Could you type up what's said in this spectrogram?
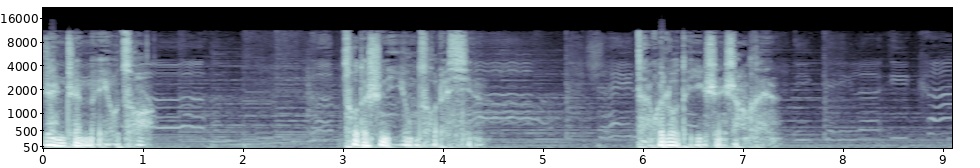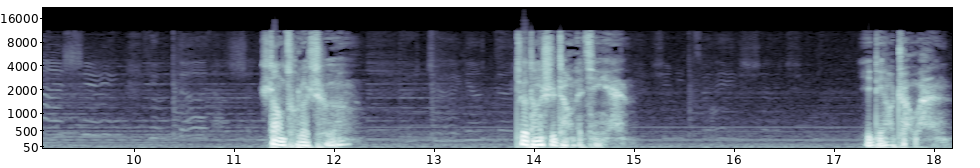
认真没有错，错的是你用错了心，会落得一身伤痕。上错了车，就当是长了经验，一定要转弯。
